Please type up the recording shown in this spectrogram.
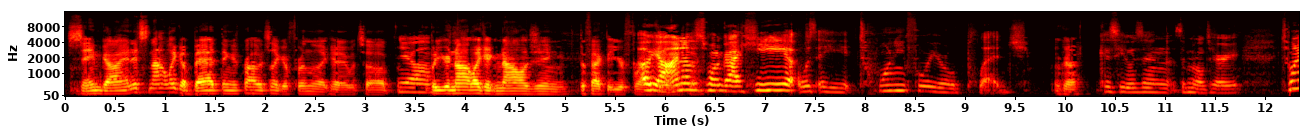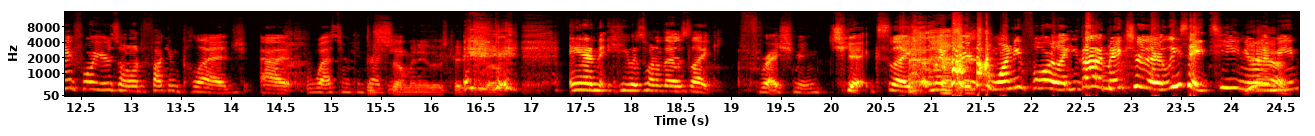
same guy, and it's not like a bad thing. It's probably just like a friendly, like, hey, what's up? yeah. But you're not like acknowledging the fact that you're friends. Oh yeah, I know this one guy. He was a 24 year old pledge Okay. because he was in the military. 24 years old, fucking pledge at Western Kentucky. There's so many of those cases. and he was one of those like freshman chicks. Like, I'm like you're 24. Like you gotta make sure they're at least 18. You know what I mean?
